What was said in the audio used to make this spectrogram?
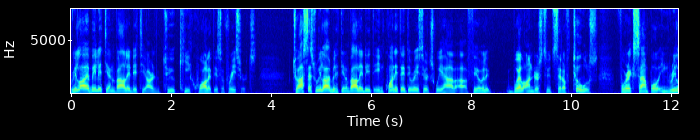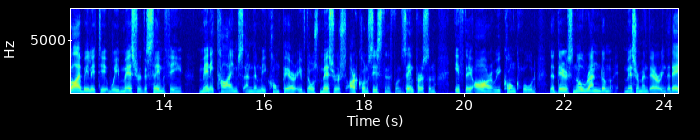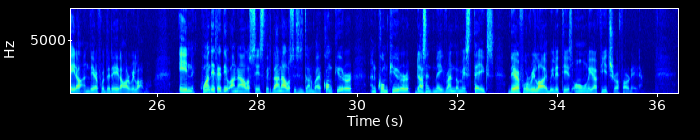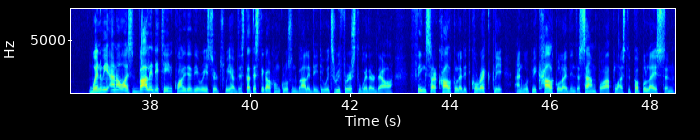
reliability and validity are the two key qualities of research. To assess reliability and validity in quantitative research, we have a fairly well understood set of tools. For example, in reliability, we measure the same thing many times and then we compare if those measures are consistent for the same person. If they are, we conclude that there is no random measurement error in the data and therefore the data are reliable. In quantitative analysis, the analysis is done by a computer and computer doesn't make random mistakes, therefore reliability is only a feature of our data. When we analyze validity in quantitative research, we have the statistical conclusion validity, which refers to whether there are things are calculated correctly and what we calculate in the sample applies to population.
